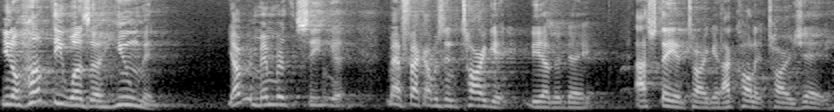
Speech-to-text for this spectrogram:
You know, Humpty was a human. Y'all remember seeing it? Matter of fact, I was in Target the other day. I stay in Target. I call it Target.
